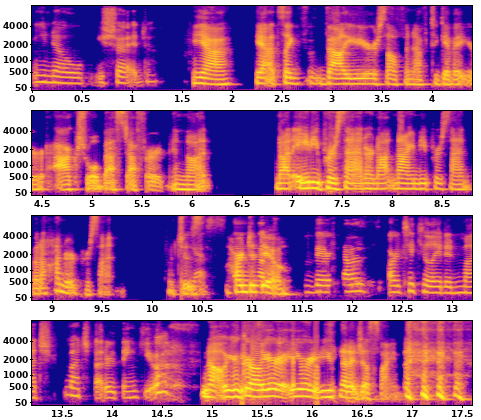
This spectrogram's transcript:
you know you should. Yeah. Yeah. It's like value yourself enough to give it your actual best effort and not not 80% or not 90%, but 100%, which is yes, hard to do. Very, that was articulated much, much better. Thank you. No, your girl, you're, you're, you said it just fine.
